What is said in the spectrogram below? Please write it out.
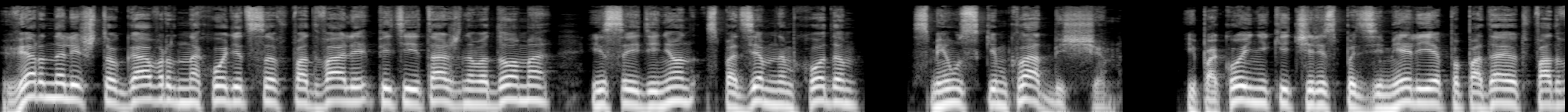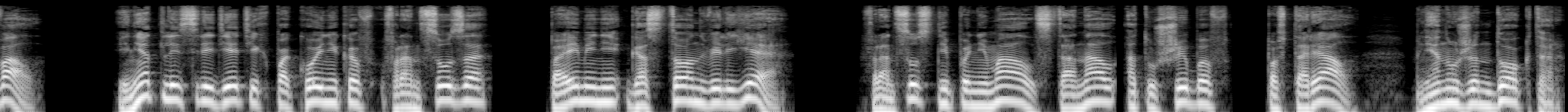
Верно ли, что Гавр находится в подвале пятиэтажного дома и соединен с подземным ходом с Миусским кладбищем? И покойники через подземелье попадают в подвал? И нет ли среди этих покойников француза по имени Гастон Вилье? Француз не понимал, стонал от ушибов, повторял «Мне нужен доктор!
